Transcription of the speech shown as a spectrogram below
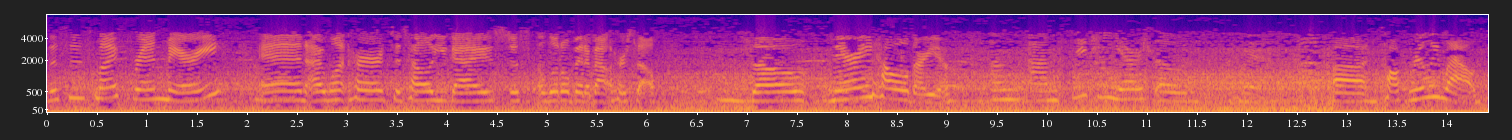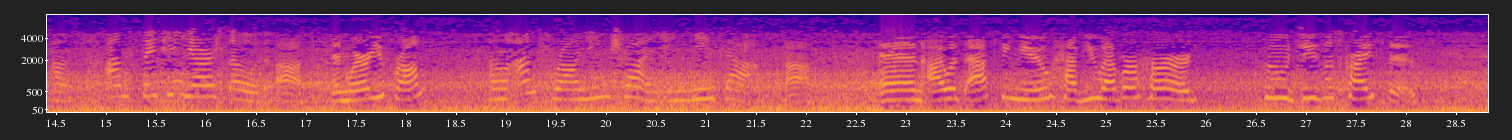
this is my friend Mary, and I want her to tell you guys just a little bit about herself. So, Mary, how old are you? Um, I'm 16 years old. Yeah. Uh, talk really loud. Um, I'm 16 years old. Uh, and where are you from? Uh, I'm from Yinchuan in Ningxia. Ah. And I was asking you, have you ever heard who Jesus Christ is?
